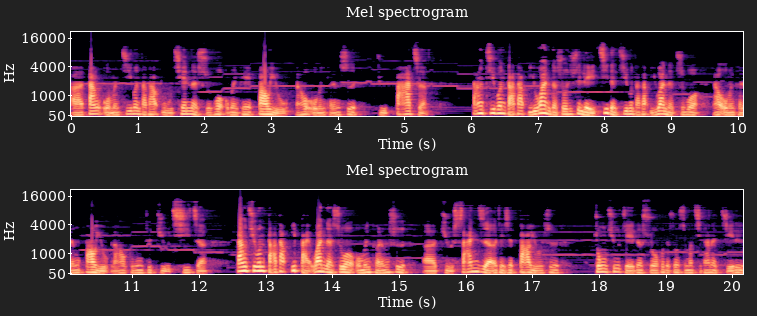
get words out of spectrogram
呃，当我们积分达到五千的时候，我们可以包邮，然后我们可能是九八折。当积分达到一万的时候，就是累计的积分达到一万的时候，然后我们可能包邮，然后可能是九七折。当积分达到一百万的时候，我们可能是呃九三折，而且是包邮，是中秋节的时候，或者说什么其他的节日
